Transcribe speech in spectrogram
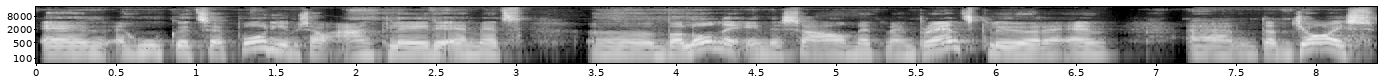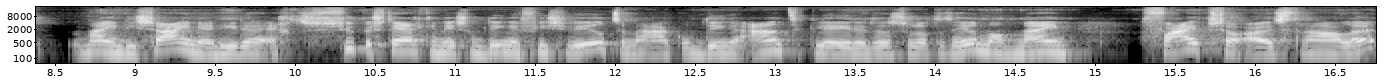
En hoe ik het podium zou aankleden en met uh, ballonnen in de zaal, met mijn brandkleuren en Um, dat Joyce, mijn designer, die er echt super sterk in is om dingen visueel te maken, om dingen aan te kleden, zodat het helemaal mijn vibe zou uitstralen.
